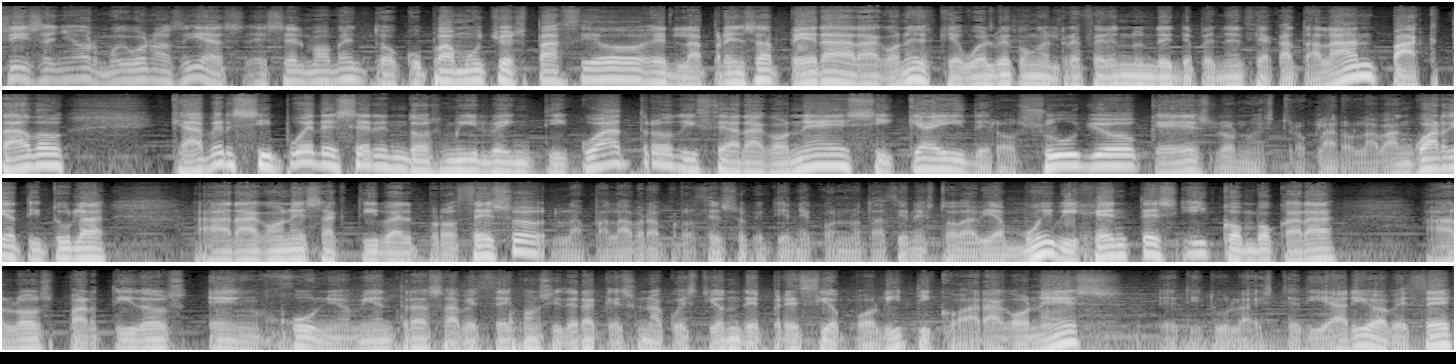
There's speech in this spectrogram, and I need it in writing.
Sí, señor, muy buenos días. Es el momento. Ocupa mucho espacio en la prensa Pera Aragonés, que vuelve con el referéndum de independencia catalán, pactado, que a ver si puede ser en 2024, dice Aragonés, y qué hay de lo suyo, que es lo nuestro. Claro, la vanguardia titula Aragonés activa el proceso, la palabra proceso que tiene connotaciones todavía muy vigentes, y convocará a los partidos en junio, mientras ABC considera que es una cuestión de precio político. Aragonés, eh, titula este diario, ABC,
